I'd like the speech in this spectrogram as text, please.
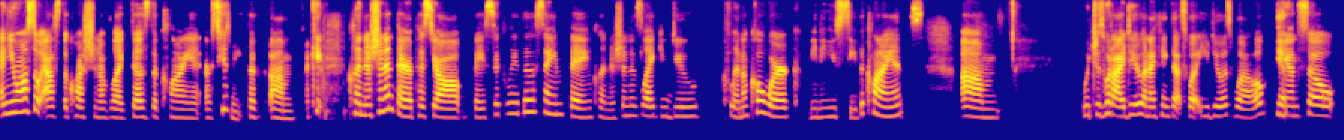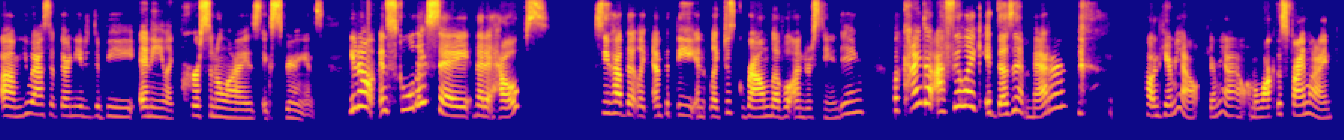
And you also asked the question of like, does the client, or excuse me, the um, I keep clinician and therapist, y'all, basically the same thing. Clinician is like you do clinical work, meaning you see the clients, um, which is what I do, and I think that's what you do as well. Yep. And so, um, you asked if there needed to be any like personalized experience. You know, in school they say that it helps. So you have that like empathy and like just ground level understanding but kind of i feel like it doesn't matter and hear me out hear me out i'm gonna walk this fine line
